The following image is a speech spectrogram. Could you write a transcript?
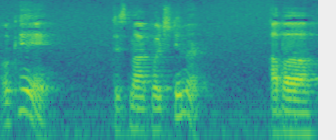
okay, das mag wohl stimmen. Aber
